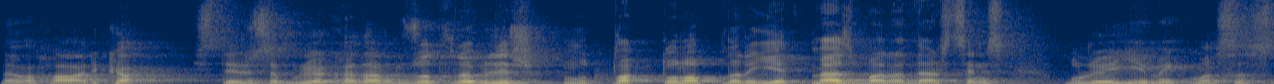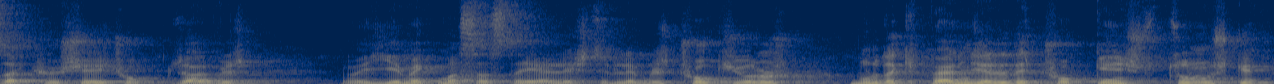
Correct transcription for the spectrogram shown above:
Değil mi? Harika. İstenirse buraya kadar da uzatılabilir. Mutfak dolapları yetmez bana derseniz. Buraya yemek masası da köşeye çok güzel bir ve yemek masası da yerleştirilebilir. Çok iyi olur. Buradaki pencere de çok geniş tutulmuş ki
